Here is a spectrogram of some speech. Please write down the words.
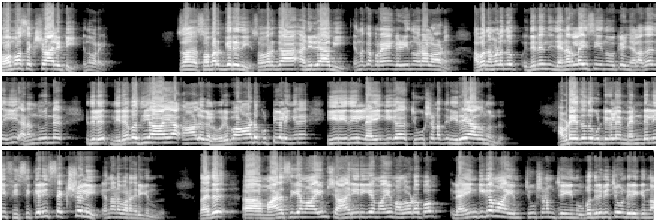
ഹോമോസെക്ഷുവാലിറ്റി എന്ന് പറയും. സ്വ- സ്വവർഗരതി സ്വവർഗ അനുരാഗി എന്നൊക്കെ പറയാൻ കഴിയുന്ന ഒരാളാണ്. അപ്പൊ നമ്മളൊന്ന് ഇതിനെ ജനറലൈസ് ചെയ്ത് നോക്കിക്കഴിഞ്ഞാൽ അതായത് ഈ അനന്തുവിന്റെ ഇതിൽ നിരവധിയായ ആളുകൾ ഒരുപാട് കുട്ടികൾ ഇങ്ങനെ ഈ രീതിയിൽ ലൈംഗിക ചൂഷണത്തിന് ഇരയാകുന്നുണ്ട്. അവിടെ എത്തുന്ന കുട്ടികളെ മെന്റലി ഫിസിക്കലി സെക്ഷലി എന്നാണ് പറഞ്ഞിരിക്കുന്നത്. അതായത് മാനസികമായും ശാരീരികമായും അതോടൊപ്പം ലൈംഗികമായും ചൂഷണം ചെയ്യുന്നു ഉപദ്രവിച്ചുകൊണ്ടിരിക്കുന്ന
